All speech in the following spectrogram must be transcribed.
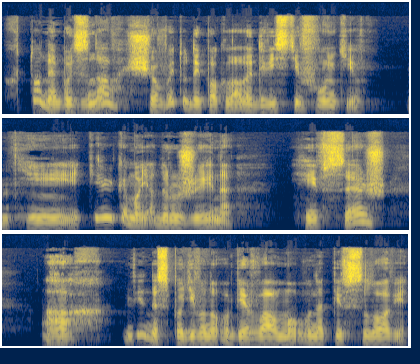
Хто-небудь знав, що ви туди поклали 200 фунтів? Ні, тільки моя дружина. І все ж. Ах, він несподівано обірвав мову на півслові.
